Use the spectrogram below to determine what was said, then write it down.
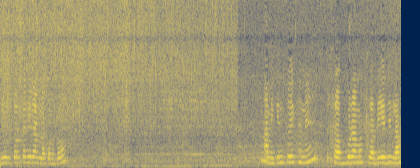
ঝুল তরকারি রান্না করব। আমি কিন্তু এখানে সব গুঁড়া মশলা দিয়ে দিলাম।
